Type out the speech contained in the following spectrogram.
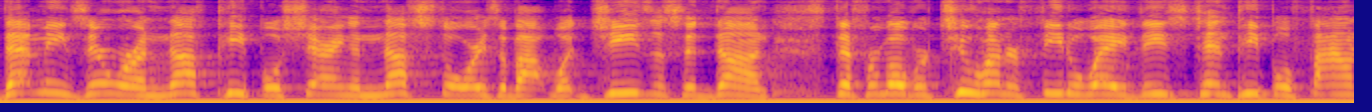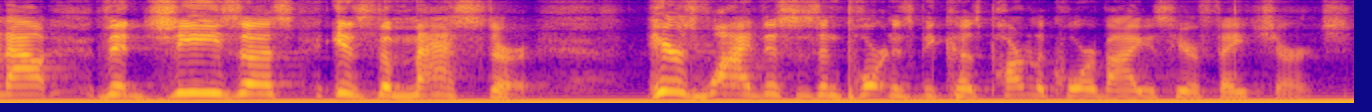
That means there were enough people sharing enough stories about what Jesus had done that from over 200 feet away, these 10 people found out that Jesus is the master. Here's why this is important is because part of the core values here at Faith Church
